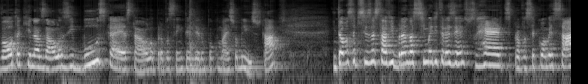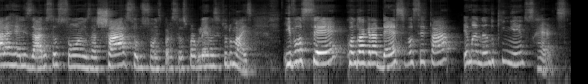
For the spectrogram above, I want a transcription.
Volta aqui nas aulas e busca esta aula para você entender um pouco mais sobre isso, tá? Então você precisa estar vibrando acima de 300 Hz para você começar a realizar os seus sonhos, achar soluções para os seus problemas e tudo mais. E você, quando agradece, você está emanando 500 Hz.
